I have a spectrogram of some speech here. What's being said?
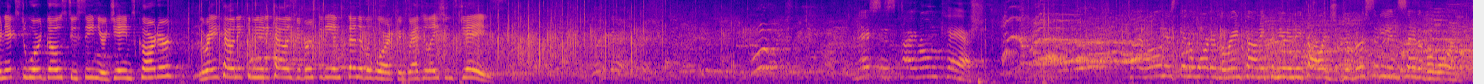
Our next award goes to senior James Carter, Lorain County Community College Diversity Incentive Award. Congratulations, James. Next is Tyrone Cash. Tyrone has been awarded Lorain County Community College Diversity Incentive Award.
